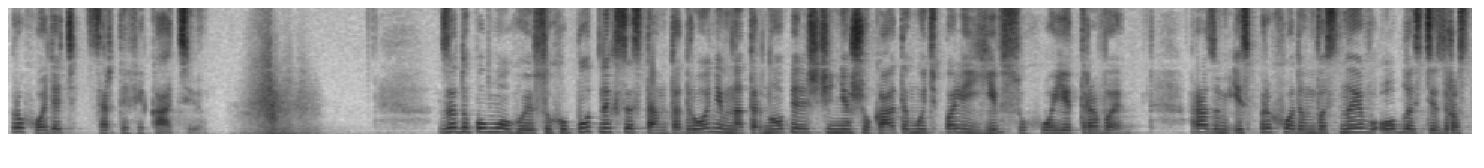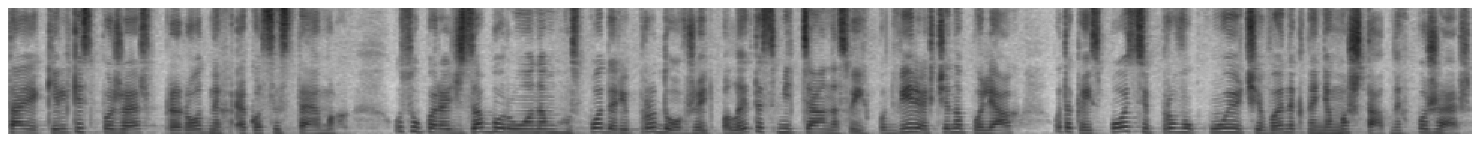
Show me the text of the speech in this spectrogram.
проходять сертифікацію. За допомогою сухопутних систем та дронів на Тернопільщині шукатимуть паліїв сухої трави. Разом із приходом весни в області зростає кількість пожеж в природних екосистемах. Усупереч заборонам господарі продовжують палити сміття на своїх подвір'ях чи на полях, у такий спосіб провокуючи виникнення масштабних пожеж.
